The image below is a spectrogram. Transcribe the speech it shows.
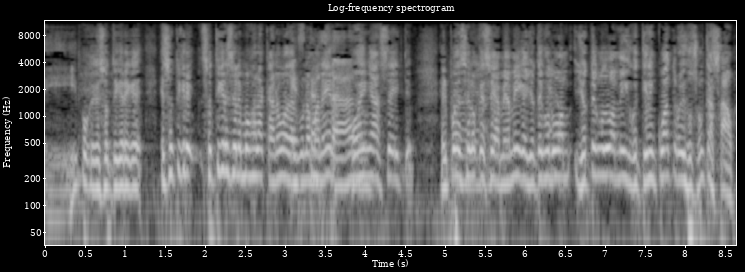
Sí, porque esos tigres que esos tigres, esos tigres se les moja la canoa de Es alguna manera, casado. cogen aceite. Él puede ser lo que sea, mi amiga. Yo tengo dos, yo tengo dos amigos que tienen cuatro hijos, son casados.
